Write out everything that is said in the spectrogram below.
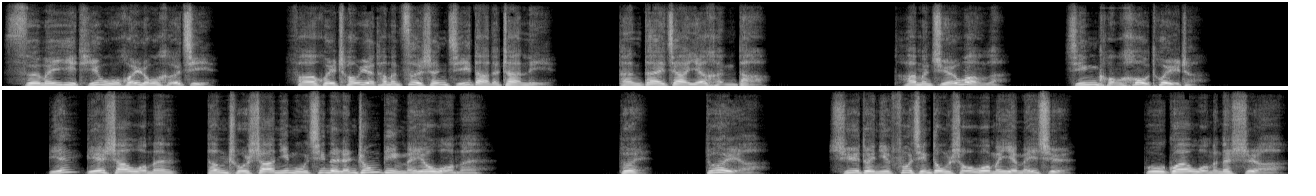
四位一体武魂融合技，发挥超越他们自身极大的战力，但代价也很大。他们绝望了，惊恐后退着。别别杀我们！当初杀你母亲的人中并没有我们。对，对啊。去对你父亲动手，我们也没去，不关我们的事啊。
